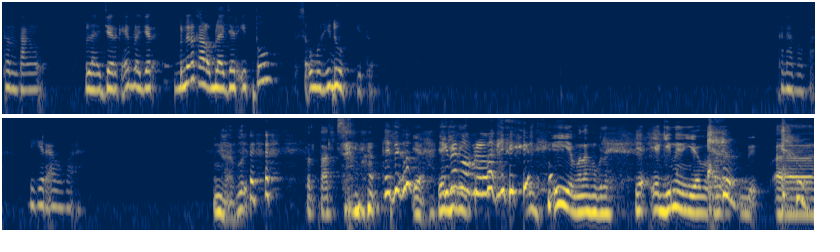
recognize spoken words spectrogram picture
tentang belajar. Kayak belajar bener kalau belajar itu seumur hidup gitu kenapa pak mikir apa pak Enggak, aku tertarik sama ya, ya kita gini. ngobrol lagi iya malah ngobrol. Ya ya gini ya eh,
